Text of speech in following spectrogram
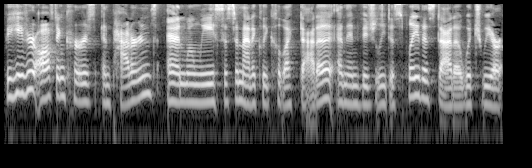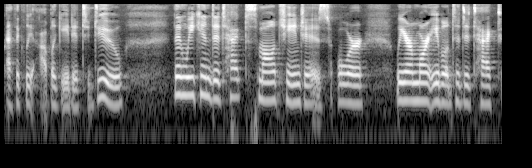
Behavior often occurs in patterns, and when we systematically collect data and then visually display this data, which we are ethically obligated to do, then we can detect small changes or we are more able to detect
